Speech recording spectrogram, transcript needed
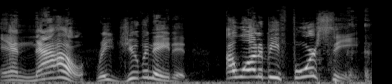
and now rejuvenated. I want to be 4C.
